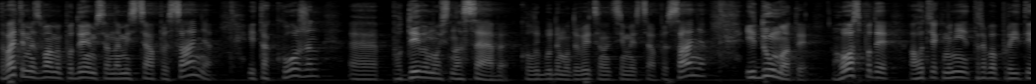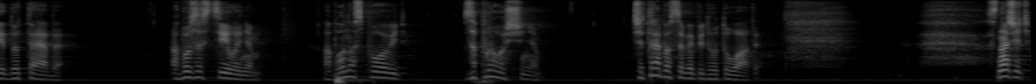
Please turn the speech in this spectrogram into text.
Давайте ми з вами подивимося на місця Писання, і так кожен е, подивимось на себе, коли будемо дивитися на ці місця Писання, і думати, Господи, а от як мені треба прийти до Тебе, або за зціленням, або на сповідь, за прощенням. Чи треба себе підготувати? Значить,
